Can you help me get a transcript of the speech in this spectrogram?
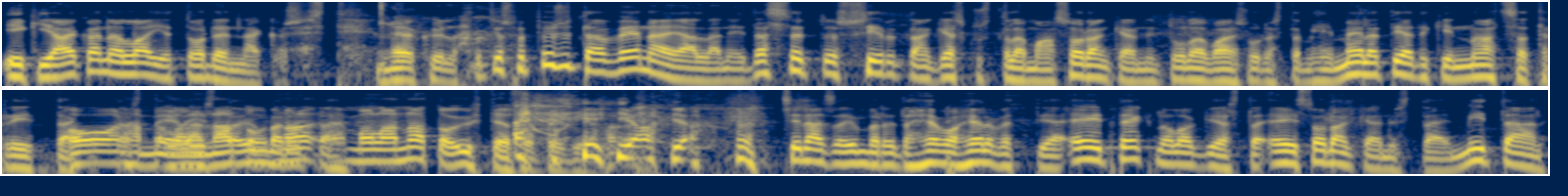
Ikiaikainen laji todennäköisesti. Ja, kyllä. Mutta jos me pysytään Venäjällä, niin tässä nyt jos siirrytään keskustelemaan sodankäynnin tulevaisuudesta, mihin meillä tietenkin natsat riittää. Onhan meillä NATO, na, me ollaan NATO yhteensopivia. joo, joo. Sinänsä ymmärretään hevon helvettiä. Ei teknologiasta, ei sodankäynnistä, ei mitään.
